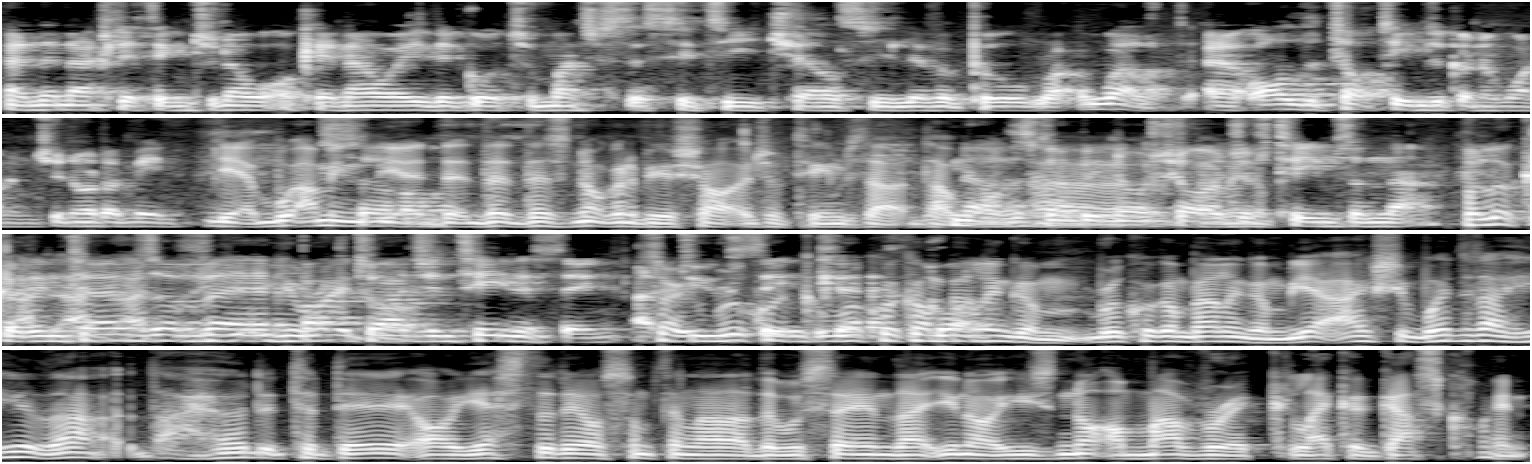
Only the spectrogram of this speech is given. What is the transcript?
and then actually think, you know what? Okay, now I either go to Manchester City, Chelsea, Liverpool. Well, uh, all the top teams are going to want him. Do you know what I mean? Yeah, well, I mean, so, yeah. Th- th- there's not going to be a shortage of teams that. that no, want, there's going to be no uh, shortage of teams on that. But look, but in I, terms I, I, of uh, back right, to Argentina thing, sorry, real think, quick, real quick on Bellingham, real quick on Bellingham. Yeah, actually, where did I hear that? I heard it today or yesterday or something like that. They were saying that you know he's not a maverick like a Gascoigne.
